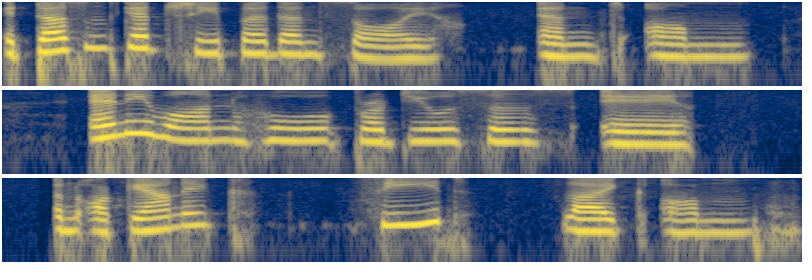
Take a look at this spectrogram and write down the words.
It doesn't get cheaper than soy. And um, anyone who produces a an organic feed, like um,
